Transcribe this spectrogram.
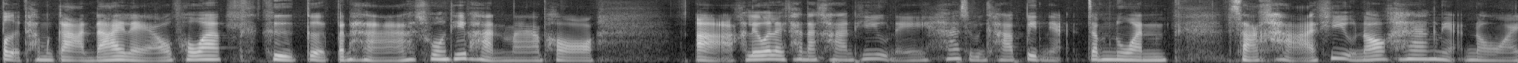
เปิดทำการได้แล้ว เพราะว่าคือเกิดปัญหาช่วงที่ผ่านมาพออ่า เขาเรียกว่าอะไรธนาคารที่อยู่ในห้างสินค้าปิดเนี่ยจำนวนสาขาที่อยู่นอกห้างเนี่ยน้อย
